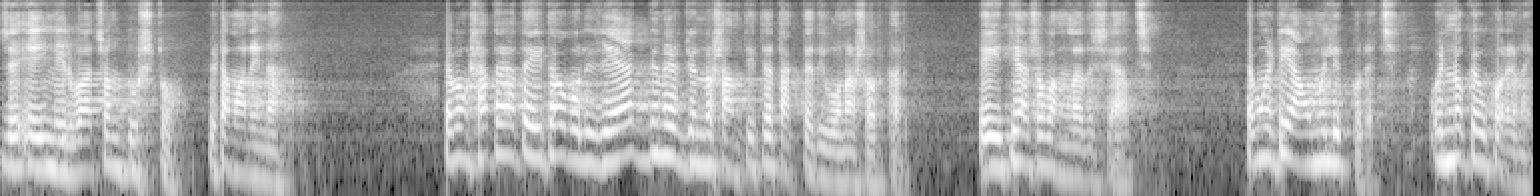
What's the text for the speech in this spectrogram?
যে এই নির্বাচন দুষ্ট, এটা মানি না। এবং সাথে সাথে এটাও বলি যে একদিনের জন্য শান্তিতে থাকতে দিব না সরকার। এই ইতিহাসও বাংলাদেশে আছে। এবং এটি আওয়ামী লীগ করেছে, অন্য কেউ করে নাই।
